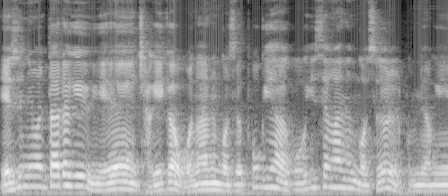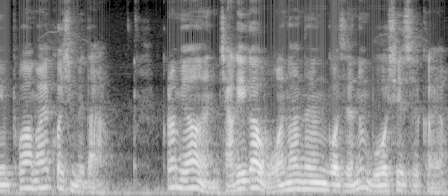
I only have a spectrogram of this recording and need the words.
예수님을 따르기 위해 자기가 원하는 것을 포기하고 희생하는 것을 분명히 포함할 것입니다. 그러면 자기가 원하는 것에는 무엇이 있을까요?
